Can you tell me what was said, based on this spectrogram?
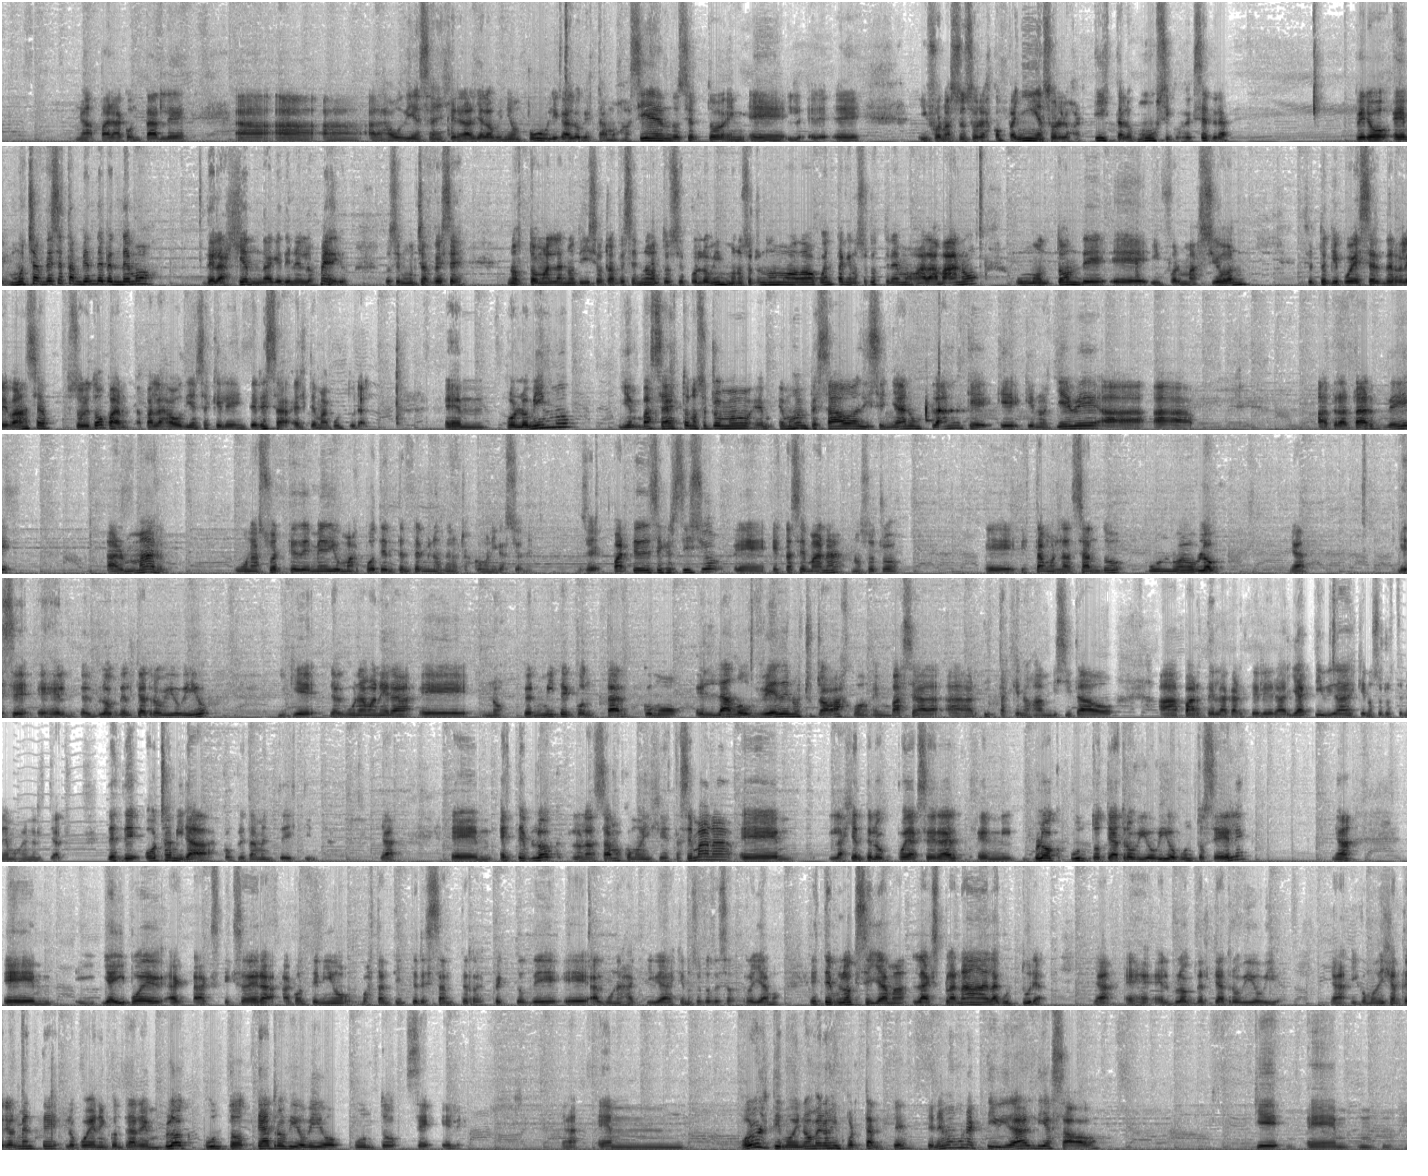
para contarle a, las audiencias en general y a la opinión pública lo que estamos haciendo, ¿cierto? Eh, eh, eh, información sobre las compañías, sobre los artistas, los músicos, etc. Pero muchas veces también dependemos de la agenda que tienen los medios. Entonces muchas veces nos toman las noticias, otras veces no. Entonces, por lo mismo, nosotros nos hemos dado cuenta que nosotros tenemos a la mano un montón de eh, información, ¿cierto? Que puede ser de relevancia, sobre todo para, las audiencias que les interesa el tema cultural. Em, por lo mismo, y en base a esto, nosotros hemos, empezado a diseñar un plan que, nos lleve a, a tratar de armar una suerte de medio más potente en términos de nuestras comunicaciones. Entonces, parte de ese ejercicio, eh, esta semana nosotros eh, estamos lanzando un nuevo blog, ¿ya? Ese es el, blog del Teatro Bio Bio y que de alguna manera eh, nos permite contar como el lado B de nuestro trabajo en base a, a, artistas que nos han visitado, a parte de la cartelera y actividades que nosotros tenemos en el teatro, desde otra mirada completamente distinta. ¿ya? Em, este blog lo lanzamos, como dije, esta semana. Em, la gente lo puede acceder a él en blog.teatrobiobio.cl. Eh, y, ahí puede acceder a, contenido bastante interesante respecto de eh, algunas actividades que nosotros desarrollamos. Este blog se llama La Explanada de la Cultura, ¿ya? Es el blog del Teatro Bio. ¿ya? Y como dije anteriormente, lo pueden encontrar en blog.teatrobiobio.cl. Em, por último, y no menos importante, tenemos una actividad el día sábado que em,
